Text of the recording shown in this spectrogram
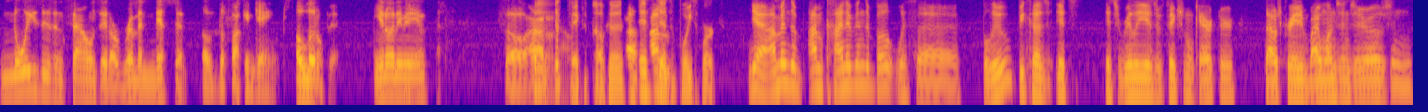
noises and sounds that are reminiscent of the fucking games a little bit. You know what I mean? So I don't just know. fix it though, because Uh, it's I'm- just voice work. Yeah, I'm in the I'm kind of in the boat with uh Blue because it's it's really is a fictional character that was created by ones and zeros and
